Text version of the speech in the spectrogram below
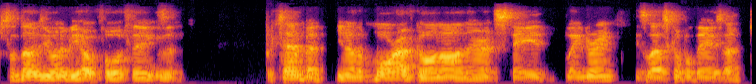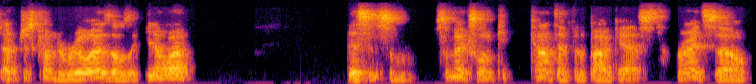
sometimes you want to be hopeful of things and pretend. But you know, the more I've gone on there and stayed lingering these last couple days, I've I've just come to realize I was like, you know what, this is some some excellent content for the podcast. Right. So,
